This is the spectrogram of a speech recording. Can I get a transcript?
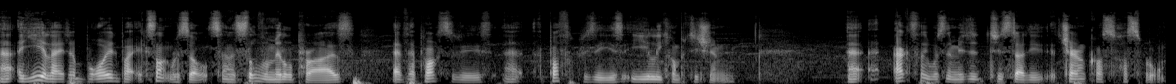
Uh, a year later, buoyed by excellent results and a silver medal prize at the Apothecaries, uh, Apothecaries yearly competition, uh, Huxley was admitted to study at Charing Cross Hospital,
